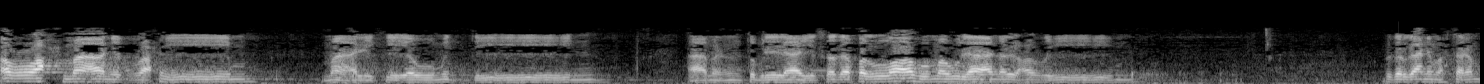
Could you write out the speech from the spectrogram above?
الرحمن الرحيم. مالك يوم الدين آمنت بالله صدق الله مولانا العظيم بزرگان محترم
